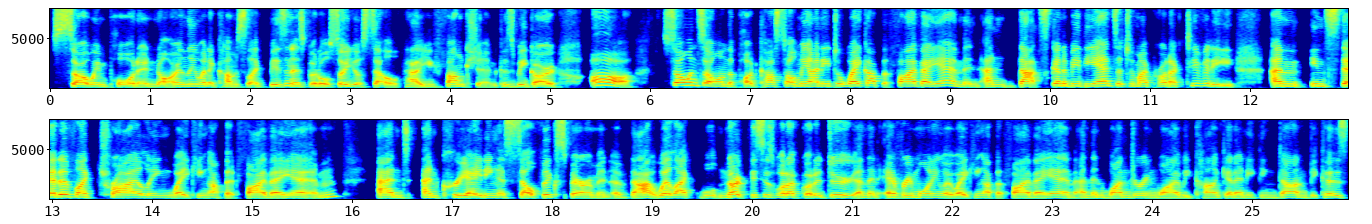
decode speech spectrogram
so important, not only when it comes to like business, but also yourself, how you function. Because we go, oh, so and so on the podcast told me I need to wake up at 5 a.m. and and that's going to be the answer to my productivity. And instead of like trialing waking up at 5 a.m., and and creating a self experiment of that we're like well nope this is what i've got to do. And then every morning we're waking up at 5 a.m and then wondering why we can't get anything done because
